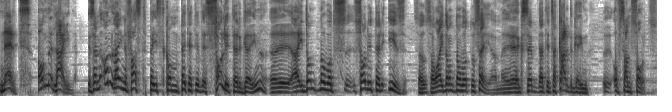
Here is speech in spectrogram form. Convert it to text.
NERTS Online is an online fast-paced competitive solitaire game. Uh, I don't know what solitaire is, so, so I don't know what to say, um, except that it's a card game uh, of some sorts.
